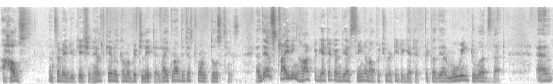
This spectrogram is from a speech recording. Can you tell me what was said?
a house and some education. Healthcare will come a bit later. Right now, they just want those things. And they are striving hard to get it and they are seeing an opportunity to get it because they are moving towards that. And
